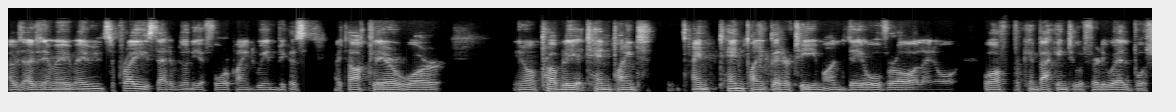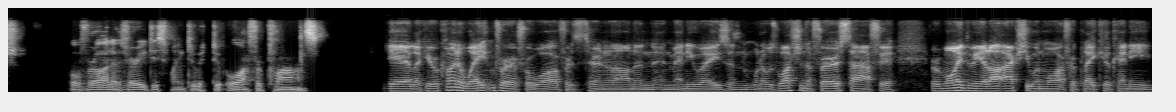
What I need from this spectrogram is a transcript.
I was, I was maybe surprised that it was only a four point win because I thought Clare were, you know, probably a 10 point, 10, 10 point better team on the day overall. I know Waterford came back into it fairly well, but overall I was very disappointed with the Waterford performance. Yeah, like you were kind of waiting for for Waterford to turn it on in, in many ways. And when I was watching the first half, it, it reminded me a lot actually when Waterford played Kilkenny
